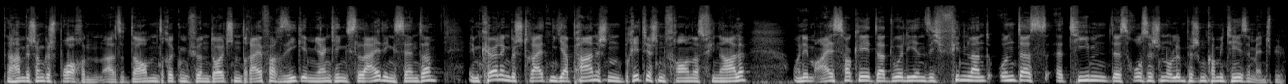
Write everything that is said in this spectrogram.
da haben wir schon gesprochen. Also Daumen drücken für einen deutschen Dreifachsieg im Yanking Sliding Center. Im Curling bestreiten die japanischen und britischen Frauen das Finale. Und im Eishockey, da duellieren sich Finnland und das äh, Team des russischen Olympischen Komitees im Endspiel.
